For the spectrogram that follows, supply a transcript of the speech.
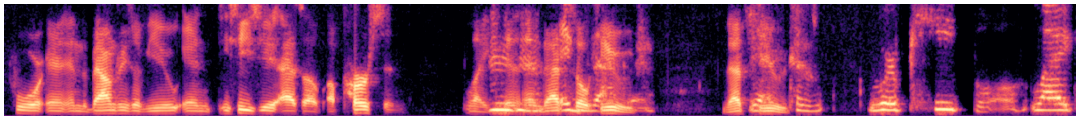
for and, and, the boundaries of you, and he sees you as a, a person. Like, mm-hmm. and, and, that's exactly. so huge. That's yes, huge because we're people. Like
